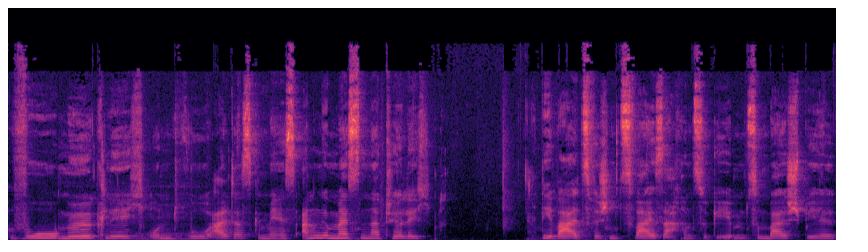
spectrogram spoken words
wo möglich und wo altersgemäß angemessen natürlich die Wahl zwischen zwei Sachen zu geben. Zum Beispiel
